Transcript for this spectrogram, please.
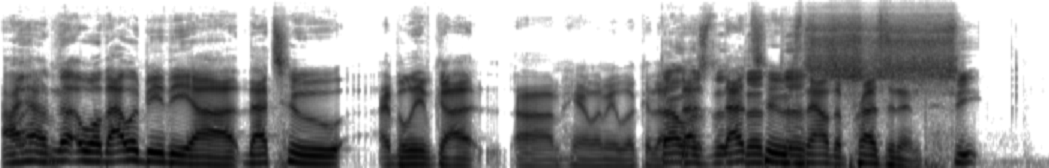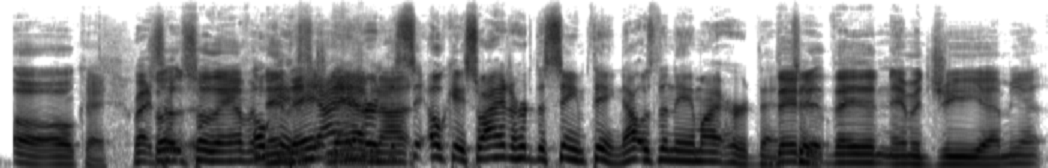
I have. No, well that would be the uh that's who i believe got um here let me look it up That That- was the, that's the- who's the now the president C- oh, okay. Right, So, so- so, they haven't Okay, named. They- see, I they had have heard not- the sa- okay, so I had heard the same thing. That was the name I heard then. they too. did, they didn't name a GM yet.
